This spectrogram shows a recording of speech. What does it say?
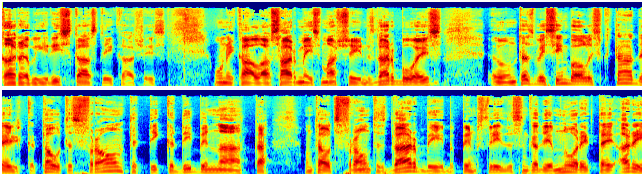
Karavīri izstāstīja, kā šīs unikālās armijas mašīnas darbojas. Tas bija simboliski tādēļ, ka Tautas fronte tika dibināta un Tautas frontes darbība pirms 30 gadiem noritēja arī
